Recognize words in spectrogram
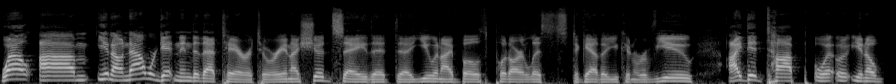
Well, um, you know, now we're getting into that territory, and I should say that uh, you and I both put our lists together. You can review. I did top, w- w- you know,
